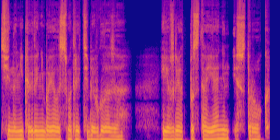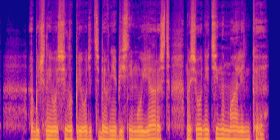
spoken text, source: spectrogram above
Тина никогда не боялась смотреть тебе в глаза. Ее взгляд постоянен и строг. Обычно его сила приводит тебя в необъяснимую ярость, но сегодня Тина маленькая.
